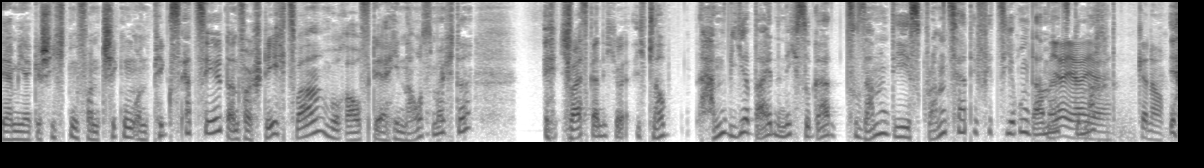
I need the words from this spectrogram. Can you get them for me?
der mir Geschichten von Chicken und Pigs erzählt, dann verstehe ich zwar, worauf der hinaus möchte. Ich weiß gar nicht, ich glaube, haben wir beide nicht sogar zusammen die Scrum-Zertifizierung damals ja, ja, gemacht? Ja, genau. Ja,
